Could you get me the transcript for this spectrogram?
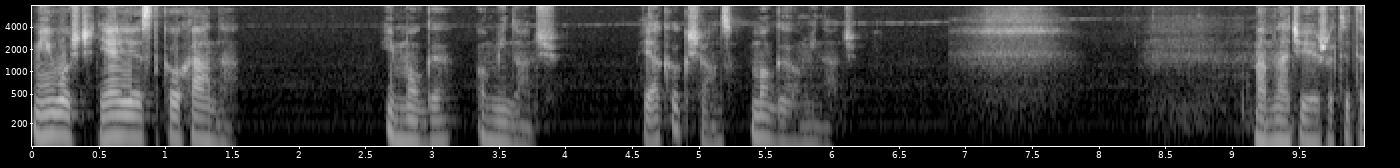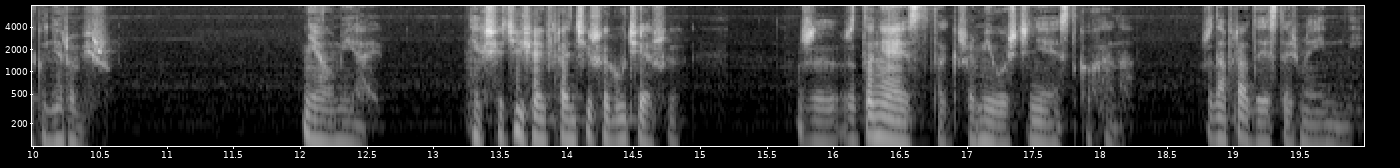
Miłość nie jest kochana i mogę ominąć. Jako ksiądz mogę ominąć. Mam nadzieję, że Ty tego nie robisz. Nie omijaj. Niech się dzisiaj Franciszek ucieszy, że, że to nie jest tak, że miłość nie jest kochana, że naprawdę jesteśmy inni,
